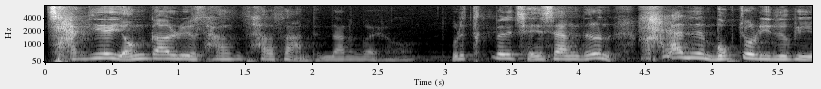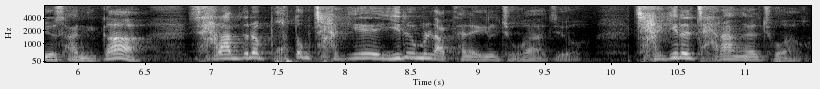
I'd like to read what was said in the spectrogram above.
자기의 영광을 위해서 살아서 안 된다는 거예요. 우리 특별히 제사장들은 하나님의 목적을 이루기 위해서 하니까 사람들은 보통 자기의 이름을 나타내기를 좋아하죠. 자기를 자랑을 좋아하고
